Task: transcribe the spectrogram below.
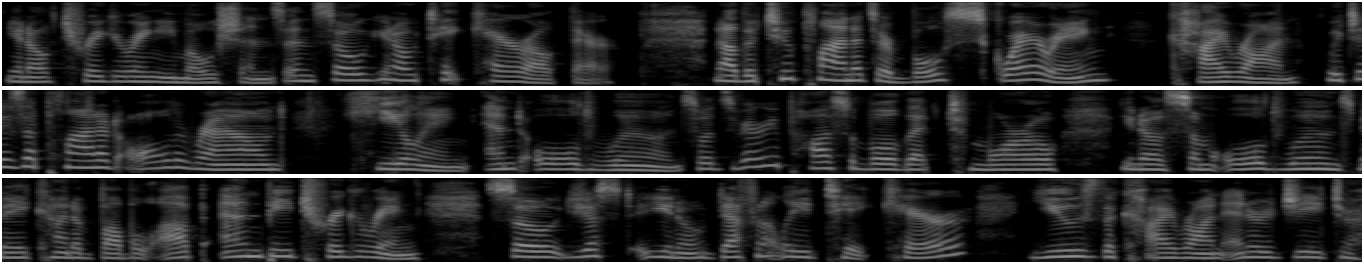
you know triggering emotions and so you know take care out there now the two planets are both squaring Chiron, which is a planet all around healing and old wounds. So it's very possible that tomorrow, you know, some old wounds may kind of bubble up and be triggering. So just, you know, definitely take care. Use the Chiron energy to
